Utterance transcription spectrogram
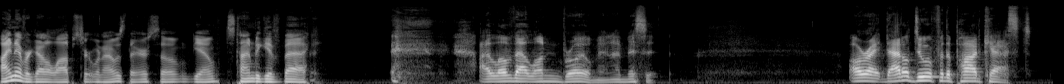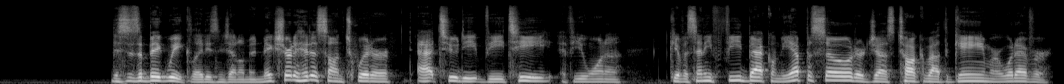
I never got a lobster when I was there, so you know it's time to give back. I love that London broil, man. I miss it. All right, that'll do it for the podcast. This is a big week, ladies and gentlemen. Make sure to hit us on Twitter at 2DeepVT if you want to give us any feedback on the episode or just talk about the game or whatever.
